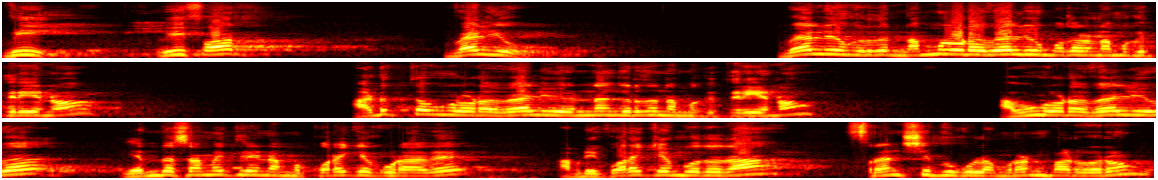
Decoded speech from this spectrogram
வி வி ஃபார் வேல்யூ வேல்யூங்கிறது நம்மளோட வேல்யூ முதல்ல நமக்கு தெரியணும். அடுத்தவங்களோட வேல்யூ என்னங்கிறது நமக்கு தெரியணும். அவங்களோட வேல்யூவை எந்த சமயத்துலையும் நம்ம குறைக்கக்கூடாது. அப்படி குறைக்கும் போது தான் ஃப்ரெண்ட்ஷிப்புக்குள்ளே முரண்பாடு வரும்.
